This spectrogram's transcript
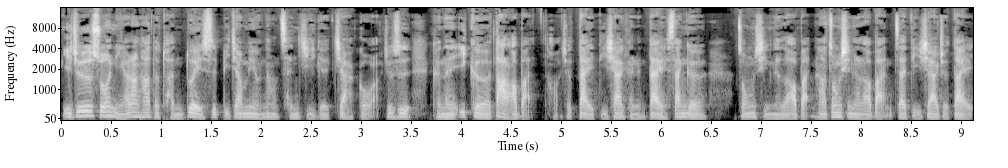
也就是说，你要让他的团队是比较没有那种层级的架构啊，就是可能一个大老板，好，就带底下可能带三个中型的老板，然后中型的老板在底下就带。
